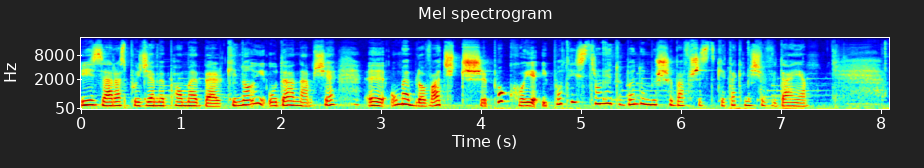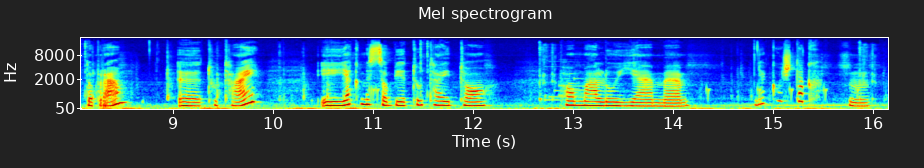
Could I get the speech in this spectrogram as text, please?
I zaraz pójdziemy po mebelki. No i uda nam się y, umeblować trzy pokoje. I po tej stronie to będą już chyba wszystkie, tak mi się wydaje. Dobra, y, tutaj. I jak my sobie tutaj to pomalujemy? Jakoś tak. Hmm.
